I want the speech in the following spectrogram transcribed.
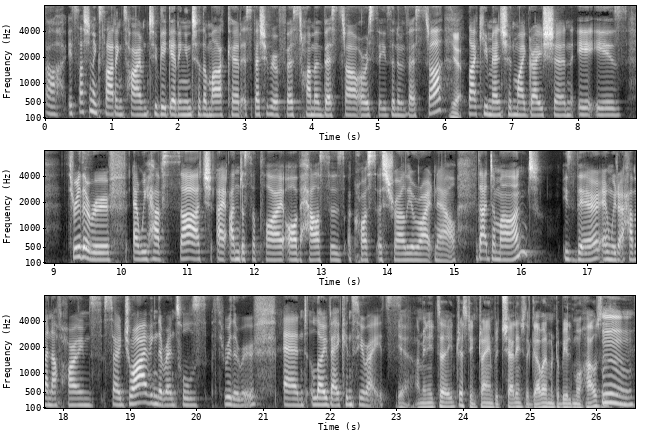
ah, it's such an exciting time to be getting into the market, especially if you're a first time investor or a seasoned investor. Yeah. Like you mentioned, migration, it is through the roof, and we have such an undersupply of houses across Australia right now. That demand is there, and we don't have enough homes. So, driving the rentals through the roof and low vacancy rates. Yeah, I mean it's an interesting time to challenge the government to build more houses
